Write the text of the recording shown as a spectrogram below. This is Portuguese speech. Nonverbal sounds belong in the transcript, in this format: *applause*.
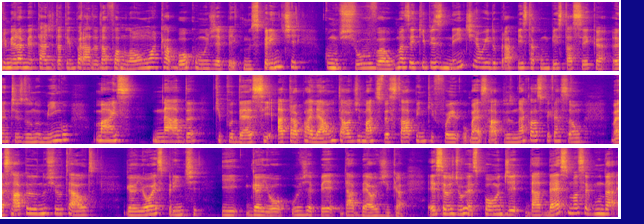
Primeira metade da temporada da Fórmula 1 acabou com um GP com sprint, com chuva. Algumas equipes nem tinham ido para a pista com pista seca antes do domingo, mas nada que pudesse atrapalhar um tal de Max Verstappen, que foi o mais rápido na classificação, mais rápido no shootout, ganhou a sprint e ganhou o GP da Bélgica. Esse é o Gil Responde da 12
